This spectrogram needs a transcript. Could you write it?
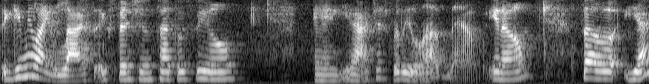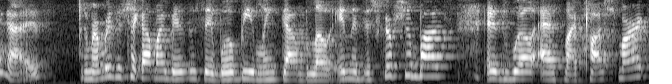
They give me like lash extensions type of feel and yeah, I just really love them, you know? So yeah, guys, remember to check out my business. It will be linked down below in the description box as well as my poshmark.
